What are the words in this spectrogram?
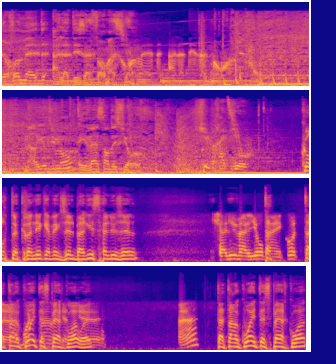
Le remède à la désinformation. Mario Dumont et Vincent Dessureau. Cube Radio. Courte chronique avec Gilles Barry. Salut Gilles. Salut Mario. Ben écoute. T'attends euh, quoi moi, et t'espères que- quoi, ouais? Hein? T'attends quoi et t'espères quoi?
